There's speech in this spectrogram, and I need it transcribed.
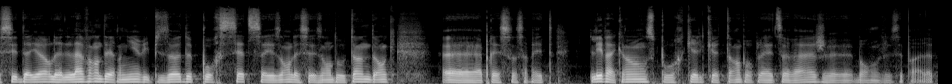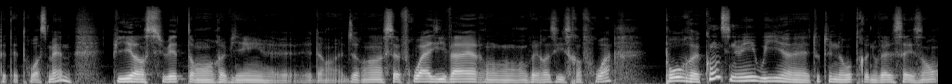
c'est d'ailleurs l'avant-dernier épisode pour cette saison la saison d'automne. Donc, euh, après ça, ça va être les vacances pour quelques temps pour Planète Sauvage. Euh, bon, je sais pas, peut-être trois semaines. Puis ensuite, on revient euh, dans, durant ce froid hiver. On, on verra s'il sera froid. Pour continuer, oui, euh, toute une autre nouvelle saison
